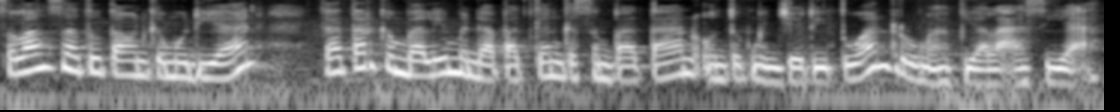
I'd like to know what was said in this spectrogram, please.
Selang satu tahun kemudian, Qatar kembali mendapatkan kesempatan untuk menjadi tuan rumah Piala Asia.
